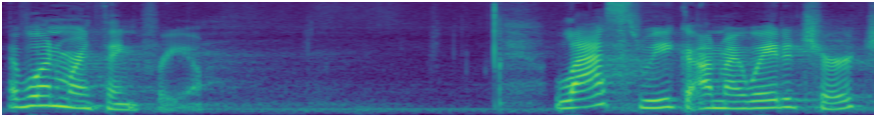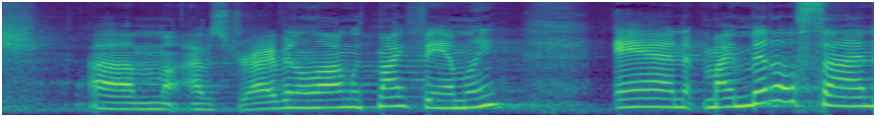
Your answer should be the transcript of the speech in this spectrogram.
have one more thing for you. Last week, on my way to church, um, I was driving along with my family, and my middle son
